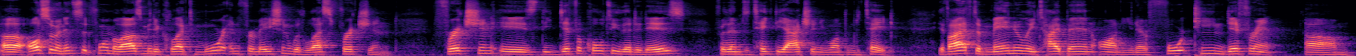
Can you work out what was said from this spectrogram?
Uh, also, an instant form allows me to collect more information with less friction. Friction is the difficulty that it is for them to take the action you want them to take. If I have to manually type in on you know 14 different um,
